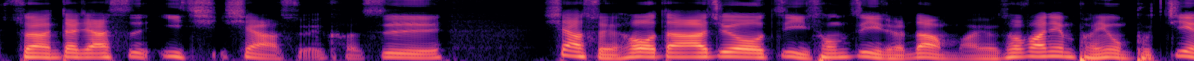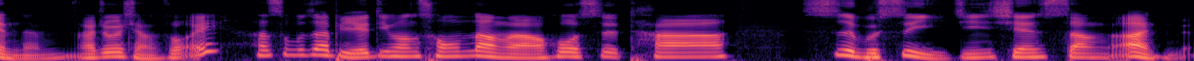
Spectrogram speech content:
虽然大家是一起下水，可是下水后大家就自己冲自己的浪嘛。有时候发现朋友不见了，那就会想说，哎，他是不是在别的地方冲浪啊？或是他是不是已经先上岸了？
